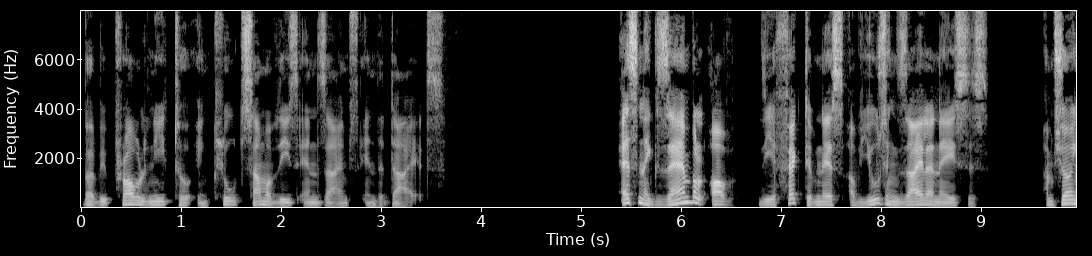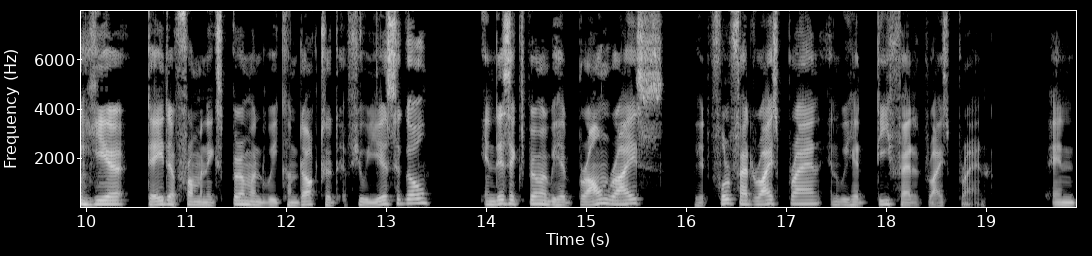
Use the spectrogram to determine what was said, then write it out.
but we probably need to include some of these enzymes in the diets. As an example of the effectiveness of using xylanases, I'm showing here data from an experiment we conducted a few years ago. In this experiment, we had brown rice, we had full fat rice bran, and we had defatted rice bran. And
